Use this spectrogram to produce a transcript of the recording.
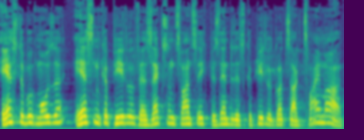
Erste Buch Mose, ersten Kapitel, Vers 26 bis Ende des Kapitels. Gott sagt zweimal,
